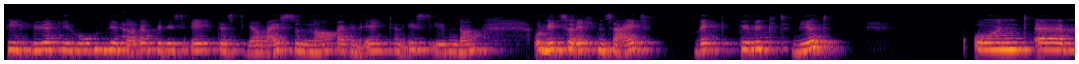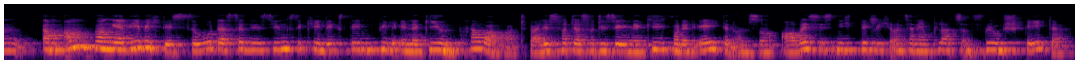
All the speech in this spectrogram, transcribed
viel höher gehoben wird, dadurch für das Älteste, ja, weil es so nah bei den Eltern ist eben dann und nicht zur rechten Zeit weggerückt wird. Und ähm, am Anfang erlebe ich das so, dass dann das jüngste Kind extrem viel Energie und Power hat, weil es hat ja so diese Energie von den Eltern und so, aber es ist nicht wirklich an seinem Platz und früh und später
